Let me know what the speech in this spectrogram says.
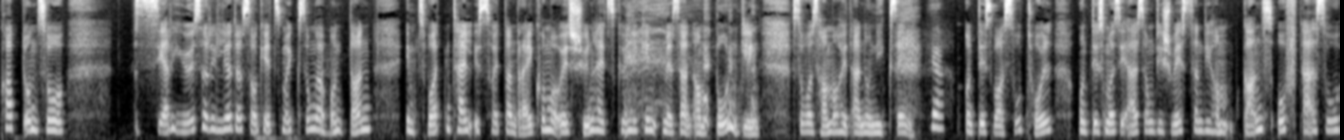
gehabt und so seriösere Lieder, sage ich jetzt mal, gesungen. Mhm. Und dann im zweiten Teil ist halt dann reingekommen als Schönheitskönigin. Wir sind am Boden gelegen. Sowas haben wir halt auch noch nie gesehen. Ja. Und das war so toll. Und das muss ich auch sagen, die Schwestern, die haben ganz oft auch so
